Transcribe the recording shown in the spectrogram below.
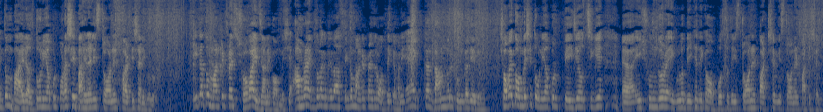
একদম ভাইরাল তনিয়াপুর পরা সেই ভাইরাল স্টোনের পার্টি শাড়িগুলো। এটা তো মার্কেট প্রাইস সবাই জানে কম বেশি আমরা একদম আজকে একদম মার্কেট প্রাইসের অর্ধেকে মানে একটা দাম ধরে টুমকা দিয়ে দেবো সবাই কম বেশি তনিয়াপুর পেজে হচ্ছে গিয়ে এই সুন্দর এগুলো দেখে দেখে অভ্যস্ত যে স্টোনের পার্টি শাড়ি স্টোনের পার্টি শাড়ি।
